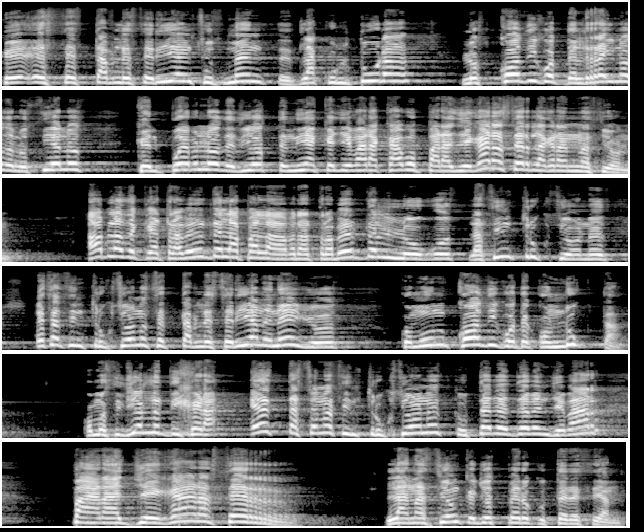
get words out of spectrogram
que se establecería en sus mentes, la cultura, los códigos del reino de los cielos que el pueblo de Dios tenía que llevar a cabo para llegar a ser la gran nación. Habla de que a través de la palabra, a través del logos, las instrucciones, esas instrucciones se establecerían en ellos como un código de conducta. Como si Dios les dijera, estas son las instrucciones que ustedes deben llevar para llegar a ser la nación que yo espero que ustedes sean.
